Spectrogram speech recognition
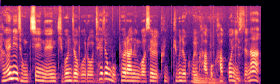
당연히 정치인은 기본적으로 최종 목표라는 것을 그, 기본적으로 거의 음. 갖고, 갖고는 있으나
